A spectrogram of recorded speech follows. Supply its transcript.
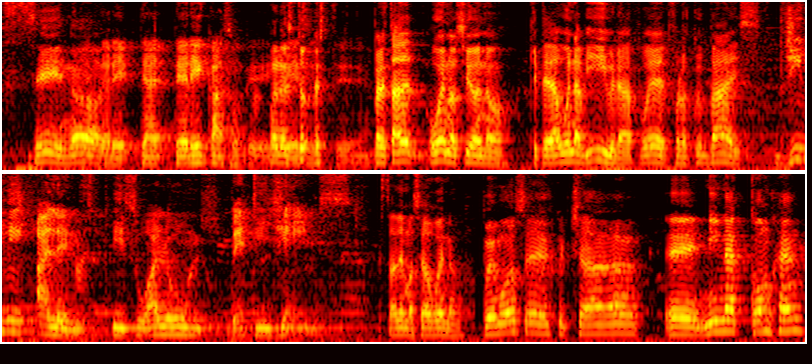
Sí, no. Te, haré, te, te haré caso. Que, Pero que esto es, es- este, Pero está bueno, ¿sí o no? Que te da buena vibra, pues, for a good vibes. Jimmy Allen y su álbum Betty James. Está demasiado bueno. Podemos eh, escuchar eh, Nina Comhan.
